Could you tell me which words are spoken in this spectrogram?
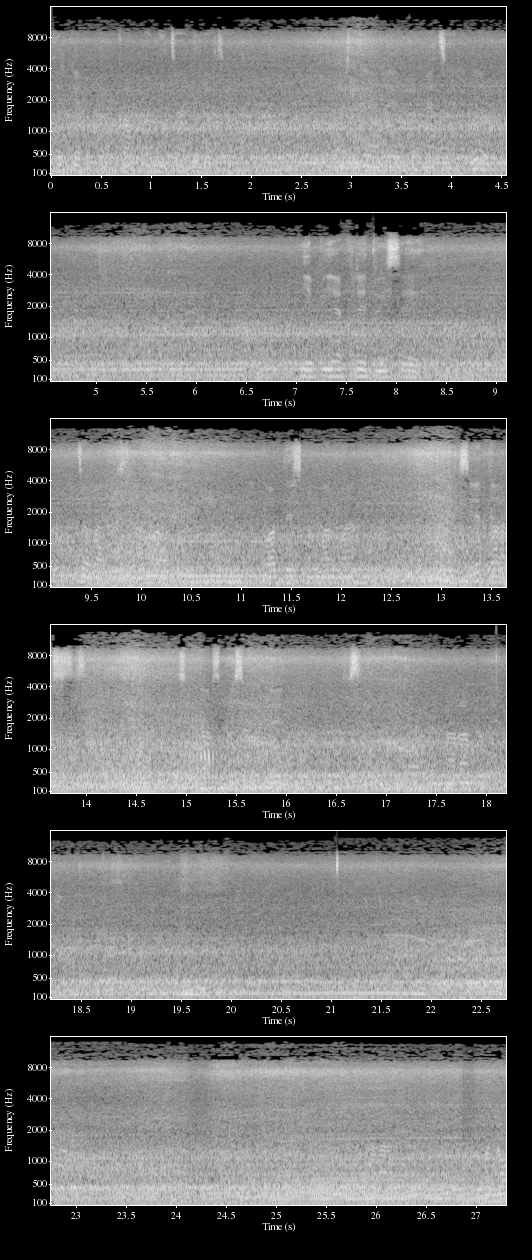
क्रिकेट कप एपिएफले दुई सय चौवालिस प्रदेश नम्बरमा एक सय दस एक सय दस बिसको नराम्रो। नौ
